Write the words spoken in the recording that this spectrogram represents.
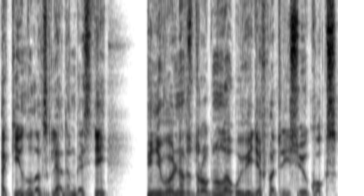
окинула взглядом гостей и невольно вздрогнула, увидев Патрисию Кокс.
